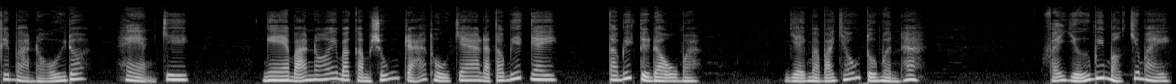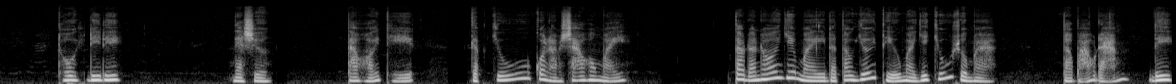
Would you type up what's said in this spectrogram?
Cái bà nội đó, hèn chi. Nghe bà nói bà cầm súng trả thù cha là tao biết ngay. Tao biết từ đầu mà. Vậy mà bà giấu tụi mình ha. Phải giữ bí mật chứ mày. Thôi đi đi. Nè Sương, tao hỏi thiệt, gặp chú có làm sao không mày? Tao đã nói với mày là tao giới thiệu mày với chú rồi mà. Tao bảo đảm, đi.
